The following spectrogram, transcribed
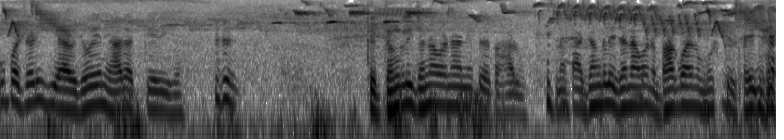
ઉપર ચડી ગયા હવે જોઈએ એની હાલત કેવી છે. કે જંગલી જનાવર ના નીકળે તો સારું આ જંગલી જનાવરને ભાગવાનું મુશ્કેલ થઈ જાય.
